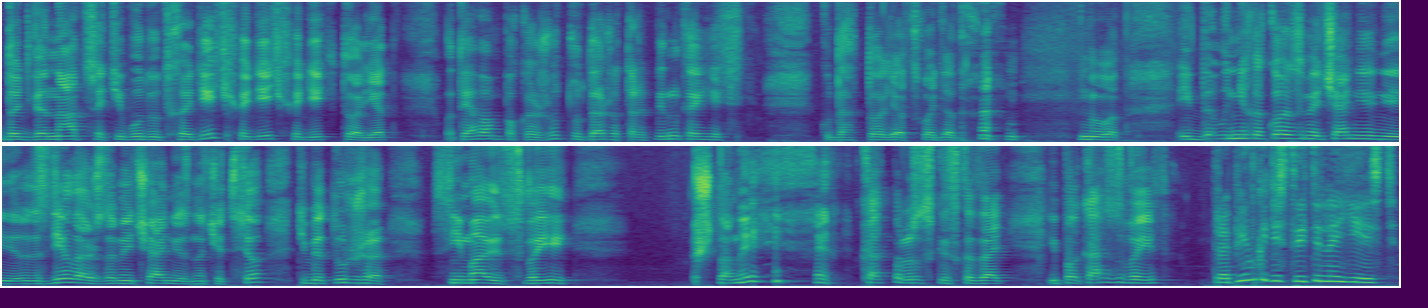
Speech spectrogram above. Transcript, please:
до 12 будут ходить, ходить, ходить в туалет. Вот я вам покажу, тут даже тропинка есть, куда в туалет ходят. Вот. И никакое замечание, не сделаешь замечание, значит, все, тебе тут же снимают свои штаны, как по-русски сказать, и показывают Тропинка действительно есть.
